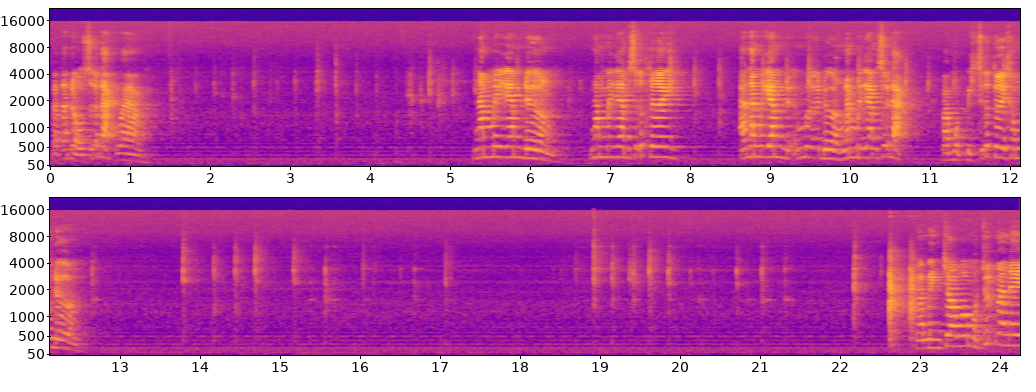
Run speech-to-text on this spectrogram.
Và ta đổ sữa đặc vào 50g đường 50g sữa tươi. À 50g đường 50g sữa đặc và một bịch sữa tươi không đường. Và mình cho vô một chút vani.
